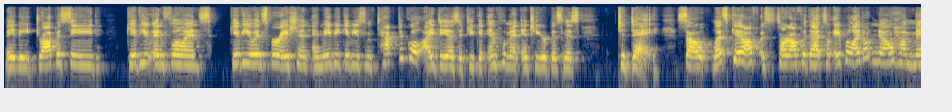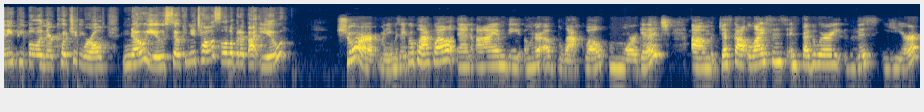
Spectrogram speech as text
maybe drop a seed, give you influence, give you inspiration, and maybe give you some tactical ideas that you can implement into your business today. So let's get off start off with that. So April, I don't know how many people in their coaching world know you. So can you tell us a little bit about you? Sure. My name is April Blackwell, and I am the owner of Blackwell Mortgage. Um, just got licensed in February this year,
